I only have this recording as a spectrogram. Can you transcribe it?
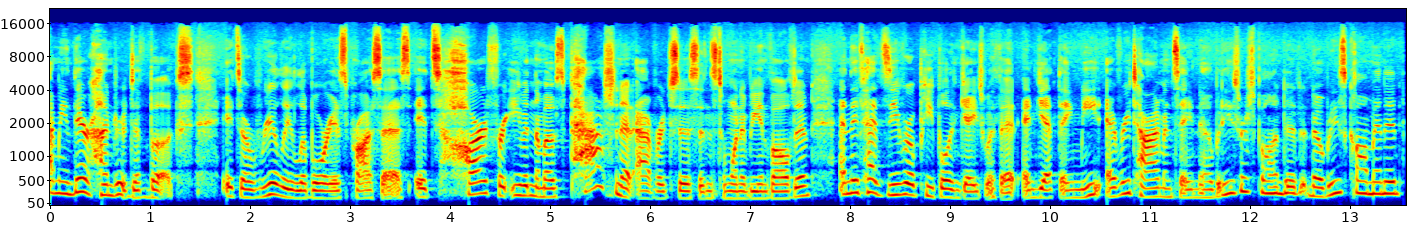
I mean, there are hundreds of books. It's a really laborious process. It's hard for even the most passionate average citizens to want to be involved in, and they've had zero people engage with it. And yet they meet every time and say, nobody's responded, nobody's commented,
